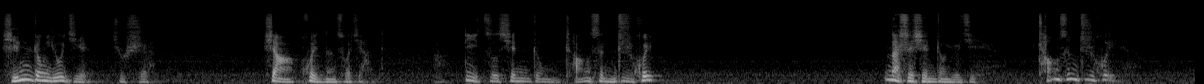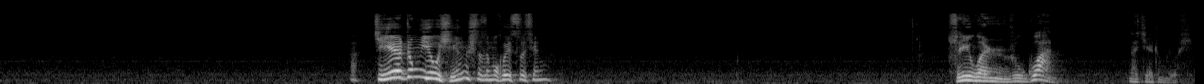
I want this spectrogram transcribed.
行中有解，就是像慧能所讲的啊，弟子心中常生智慧，那是心中有解，常生智慧啊。解中有行是怎么回事？情随文入观，那解中有行。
